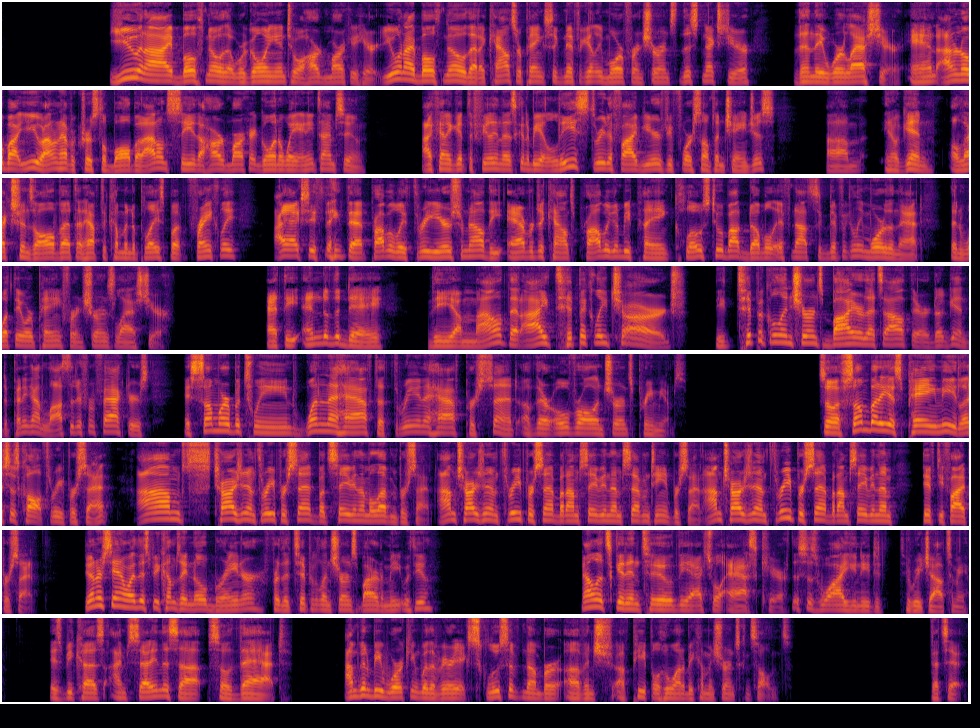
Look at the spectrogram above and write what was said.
You and I both know that we're going into a hard market here. You and I both know that accounts are paying significantly more for insurance this next year than they were last year. And I don't know about you, I don't have a crystal ball, but I don't see the hard market going away anytime soon. I kind of get the feeling that it's going to be at least three to five years before something changes. Um, you know, again, elections, all of that that have to come into place. But frankly, I actually think that probably three years from now, the average account's probably going to be paying close to about double, if not significantly more than that, than what they were paying for insurance last year. At the end of the day, the amount that I typically charge, the typical insurance buyer that's out there, again, depending on lots of different factors, is somewhere between one and a half to three and a half percent of their overall insurance premiums. So if somebody is paying me, let's just call it 3%, I'm charging them 3%, but saving them 11%. I'm charging them 3%, but I'm saving them 17%. I'm charging them 3%, but I'm saving them 55%. Do you understand why this becomes a no brainer for the typical insurance buyer to meet with you? Now let's get into the actual ask here. This is why you need to, to reach out to me, is because I'm setting this up so that I'm going to be working with a very exclusive number of, ins- of people who want to become insurance consultants. That's it.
